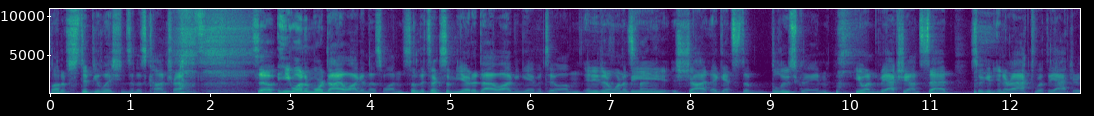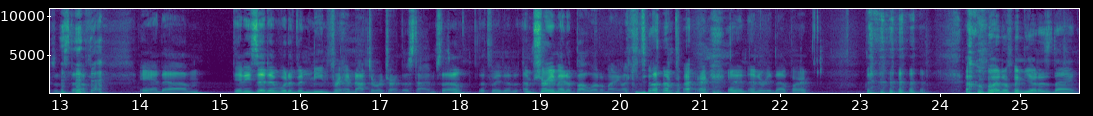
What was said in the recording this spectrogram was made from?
a lot of stipulations in his contract. So he wanted more dialogue in this one, so they took some Yoda dialogue and gave it to him. And he didn't want to be shot against the blue screen. He wanted to be actually on set, so he could interact with the actors and stuff. and um, and he said it would have been mean for him not to return this time. So that's what he did. I'm sure he made a buttload of money like he did on Empire. I didn't, I didn't read that part. when, when Yoda's dying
